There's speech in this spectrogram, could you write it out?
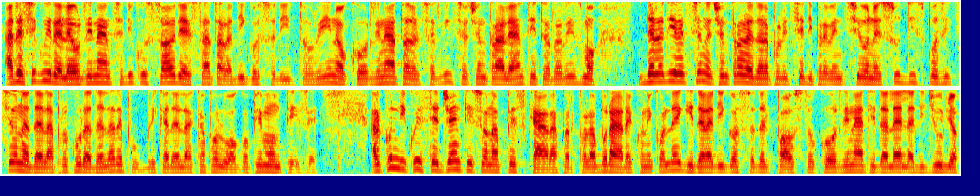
Ad eseguire le ordinanze ordinanze di custodia è stata la Digos di Torino, coordinata dal Servizio Centrale Antiterrorismo della Direzione Centrale della Polizia di Prevenzione su disposizione della Procura della Repubblica del capoluogo piemontese. Alcuni di questi agenti sono a Pescara per collaborare con i colleghi della Digos del posto, coordinati da Lella Di Giulio,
